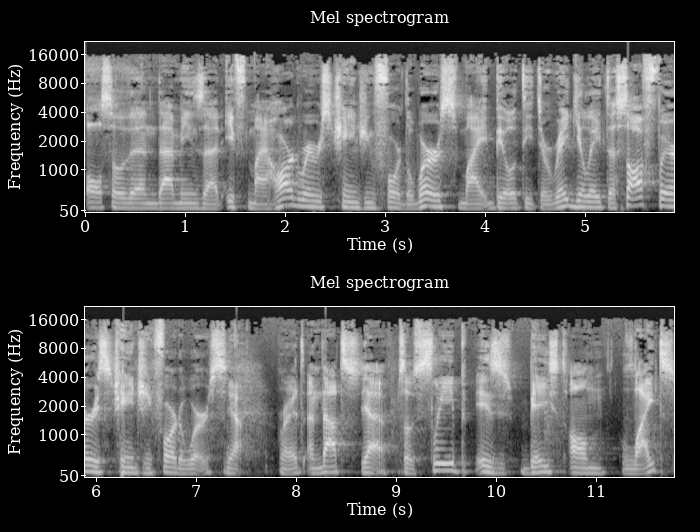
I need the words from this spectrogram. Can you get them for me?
also then that means that if my hardware is changing for the worse, my ability to regulate the software is changing for the worse Yeah. Right? And that's yeah. So sleep is based on light,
